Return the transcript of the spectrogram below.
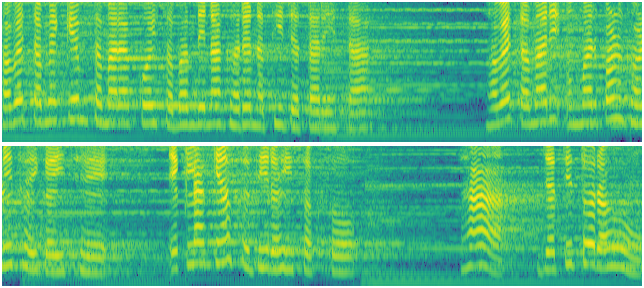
હવે તમે કેમ તમારા કોઈ સંબંધીના ઘરે નથી જતા રહેતા? હવે તમારી ઉંમર પણ ઘણી થઈ ગઈ છે. એકલા ક્યાં સુધી રહી શકશો? હા, જતી તો રહું,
